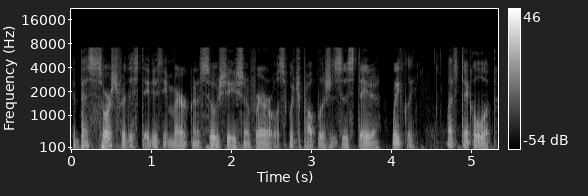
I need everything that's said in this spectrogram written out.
The best source for this data is the American Association of Railroads, which publishes this data weekly. Let's take a look.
